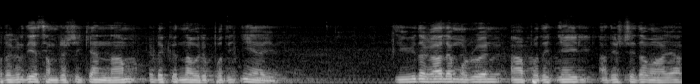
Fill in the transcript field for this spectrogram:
പ്രകൃതിയെ സംരക്ഷിക്കാൻ നാം എടുക്കുന്ന ഒരു പ്രതിജ്ഞയായും ജീവിതകാലം മുഴുവൻ ആ പ്രതിജ്ഞയിൽ അധിഷ്ഠിതമായ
